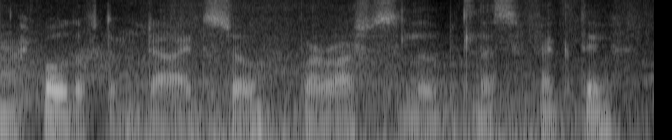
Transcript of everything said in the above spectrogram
Ah, both of them died, so barrage is a little bit less effective.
